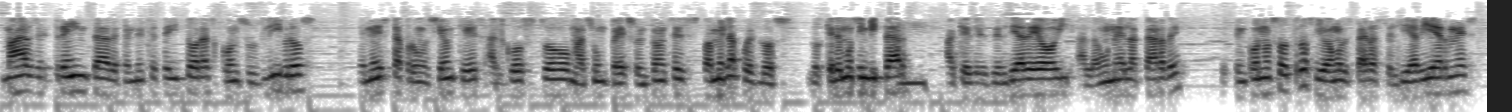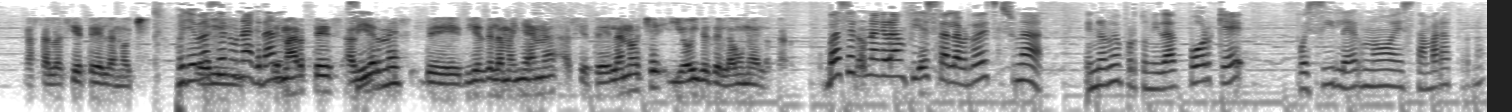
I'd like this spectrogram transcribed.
más de 30 dependencias editoras con sus libros en esta promoción que es al costo más un peso. Entonces, Pamela, pues los, los queremos invitar a que desde el día de hoy a la una de la tarde estén con nosotros y vamos a estar hasta el día viernes hasta las 7 de la noche. Oye, va El- a ser una gran... De martes a Sí. viernes, de 10 de la mañana a 7 de la noche y hoy desde la 1 de la tarde. Va a ser una gran fiesta, la verdad es que es una enorme oportunidad porque pues sí, leer no es tan barato, ¿no?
